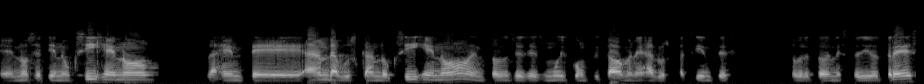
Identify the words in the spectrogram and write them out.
eh, no se tiene oxígeno, la gente anda buscando oxígeno, entonces es muy complicado manejar los pacientes sobre todo en Estadio 3.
